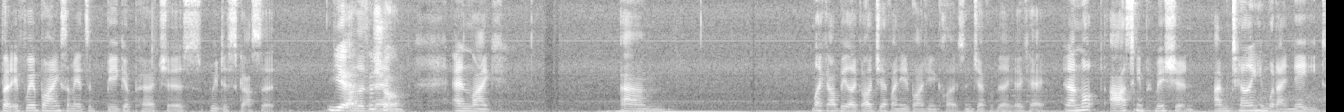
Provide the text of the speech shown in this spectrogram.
but if we're buying something that's a bigger purchase, we discuss it. Yeah, other for than, sure. And like, um, like I'll be like, oh Jeff, I need to buy new clothes, and Jeff will be like, okay. And I'm not asking permission. I'm telling him what I need.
